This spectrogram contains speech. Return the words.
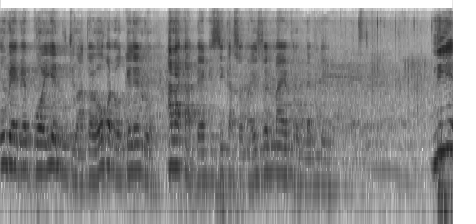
ou bien i bɛ bɔ i ye lujuratɔ ye o kɔni o kelen don ala ka bɛɛ kisi kaso ma isolement ye problème de ye n'i ye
